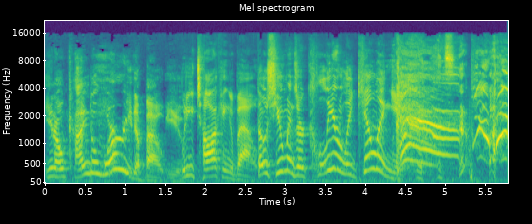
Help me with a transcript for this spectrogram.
you know, kind of worried about you. What are you talking about? Those humans are clearly killing you.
